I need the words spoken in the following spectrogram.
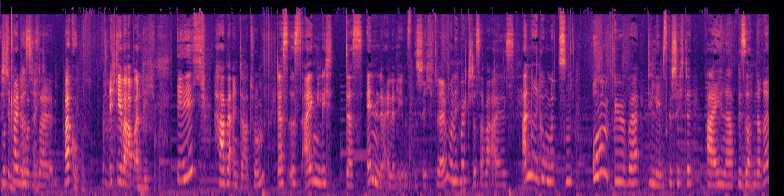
Muss Stimmt, keine Hose recht. sein. Mal gucken. Ich gebe ab an dich. Ich habe ein Datum. Das ist eigentlich das Ende einer Lebensgeschichte. Und ich möchte das aber als Anregung nutzen, um über die Lebensgeschichte einer besonderen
